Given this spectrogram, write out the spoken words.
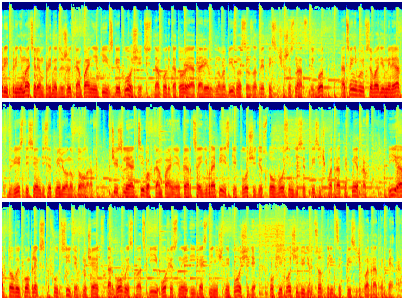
Предпринимателям принадлежит компания «Киевская площадь», доходы которой от арендного бизнеса за 2016 год оцениваются в 1 миллиард 270 миллионов долларов. В числе активов компании ТРЦ «Европейский» площадью 180 тысяч квадратных метров и оптовый комплекс «Фуд Сити» включает торговые, складские, офисные и гостиничные площади общей площадью 930 тысяч квадратных метров.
